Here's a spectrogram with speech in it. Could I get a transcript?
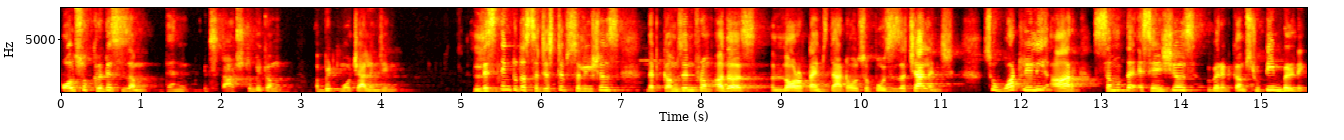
also criticism, then it starts to become a bit more challenging listening to the suggestive solutions that comes in from others a lot of times that also poses a challenge so what really are some of the essentials when it comes to team building?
